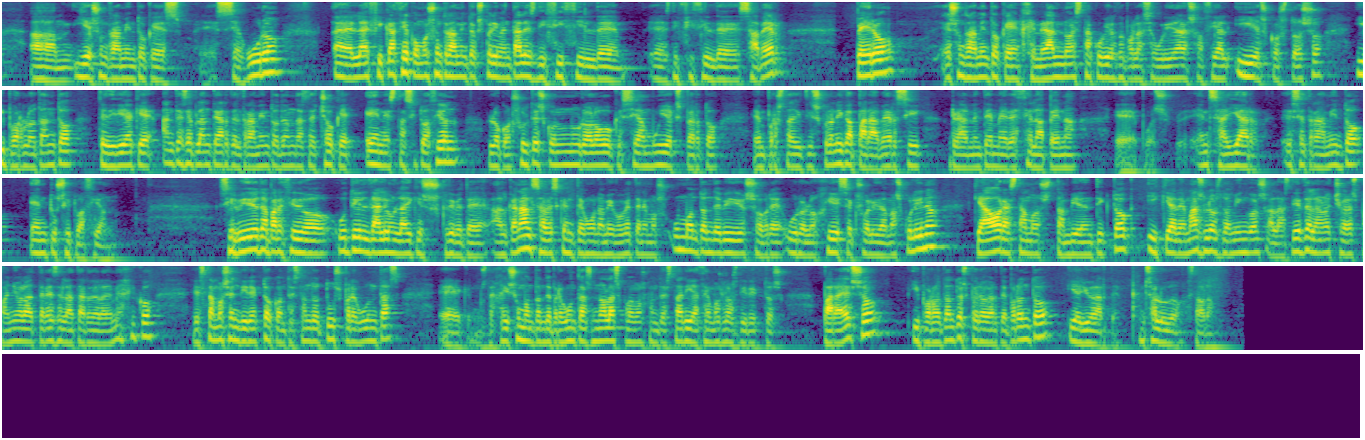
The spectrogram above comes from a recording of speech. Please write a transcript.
y es un tratamiento que es, seguro. Eh, la eficacia, como es un tratamiento experimental, es difícil, de, es difícil de saber, pero es un tratamiento que en general no está cubierto por la seguridad social y es costoso y por lo tanto te diría que antes de plantearte el tratamiento de ondas de choque en esta situación, lo consultes con un urologo que sea muy experto en prostatitis crónica para ver si realmente merece la pena eh, pues, ensayar ese tratamiento en tu situación. Si el vídeo te ha parecido útil, dale un like y suscríbete al canal. Sabes que tengo un amigo que tenemos un montón de vídeos sobre urología y sexualidad masculina, que ahora estamos también en TikTok y que además los domingos a las 10 de la noche hora española, 3 de la tarde hora de México, estamos en directo contestando tus preguntas. Eh, nos dejéis un montón de preguntas, no las podemos contestar y hacemos los directos para eso y por lo tanto espero verte pronto y ayudarte. Un saludo, hasta ahora.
